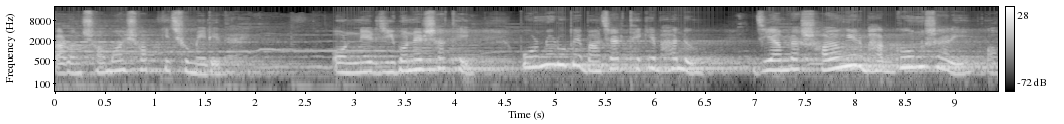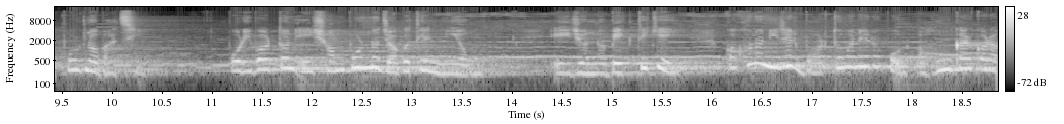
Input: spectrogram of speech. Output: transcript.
কারণ সময় সব কিছু মেরে দেয়। অন্যের জীবনের সাথে পূর্ণরূপে বাঁচার থেকে ভালো, যে আমরা স্বয়ংয়ের ভাগ্য অনুসারে অপূর্ণ বাঁচি। পরিবর্তন এই সম্পূর্ণ জগতের নিয়ম। এই জন্য ব্যক্তিকে কখনো নিজের বর্তমানের ওপর অহংকার করা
